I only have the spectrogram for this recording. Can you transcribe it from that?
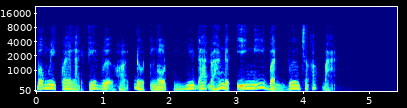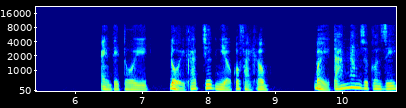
bỗng Huy quay lại phía vượng hỏi đột ngột như đã đoán được ý nghĩ vẩn vương trong óc bạn. Anh thấy tôi đổi khác trước nhiều có phải không? Bảy tám năm rồi còn gì?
